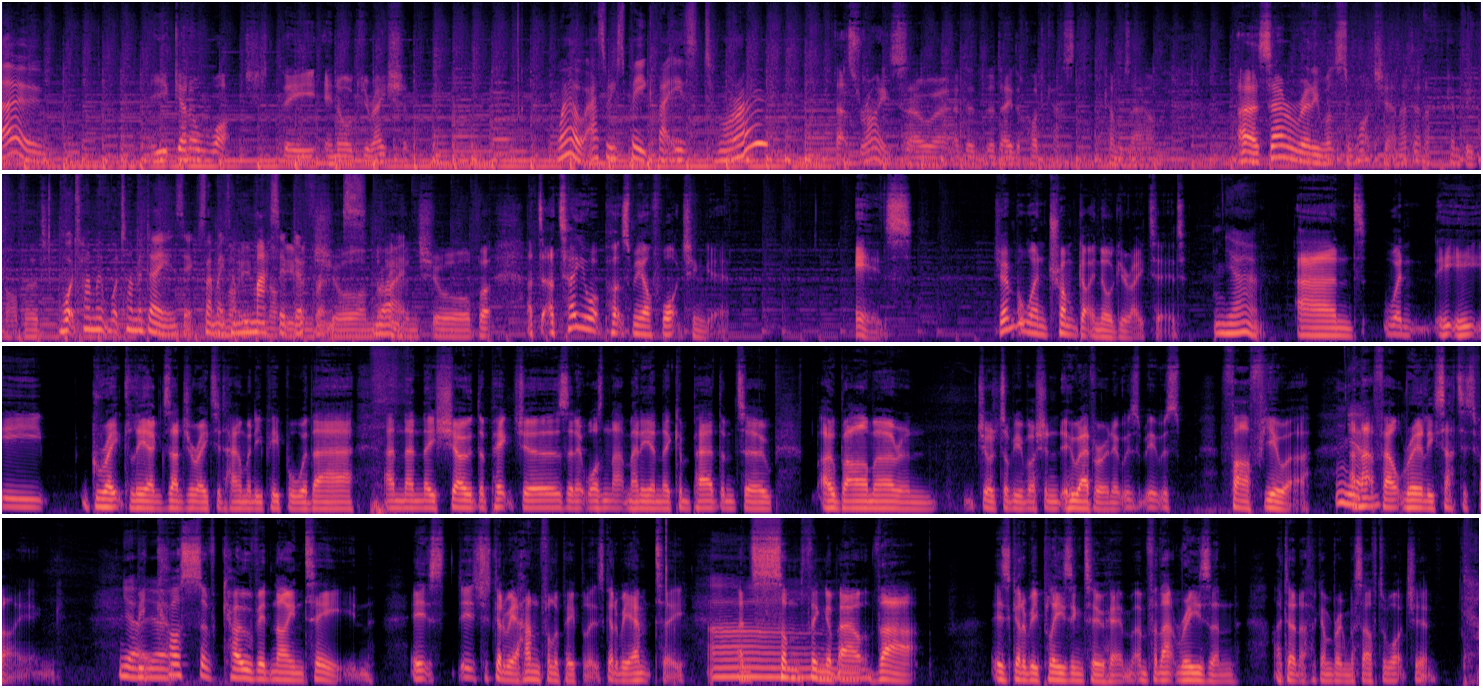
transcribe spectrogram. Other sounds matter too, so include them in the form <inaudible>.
Hello. Are you going to watch the inauguration? Well, as we speak, that is tomorrow. That's right. So uh, the, the day the podcast comes out, uh, Sarah really wants to watch it, and I don't know if I can be bothered. What time? What time of day is it? Because that makes a even- massive not even difference. Sure, I'm not right. even sure. But I t- I'll tell you what puts me off watching it is. Do you remember when Trump got inaugurated? Yeah. And when he, he, he greatly exaggerated how many people were there, and then they showed the pictures, and it wasn't that many, and they compared them to Obama and George W. Bush and whoever, and it was it was far fewer, and that felt really satisfying Yeah. yeah. because of COVID nineteen. It's it's just going to be a handful of people. It's going to be empty, and ah. something about that is going to be pleasing to him, and for that reason, I don't know if I can bring myself to watch it.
